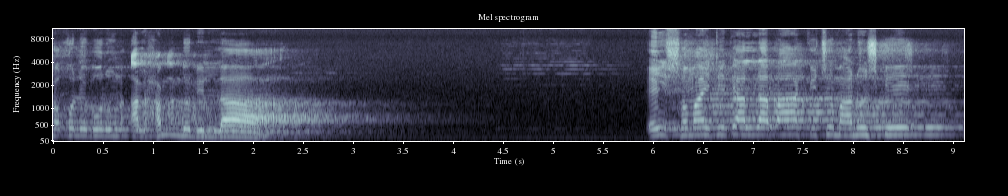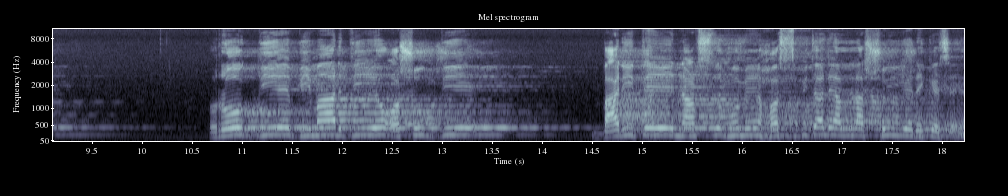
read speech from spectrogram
সকলে বলুন, আলহামদুলিল্লাহ। এই সময়টিতে আল্লাহ পাক কিছু মানুষকে রোগ দিয়ে, বিমার দিয়ে, অসুখ দিয়ে বাড়িতে নার্সিংহোমে, হসপিটালে আল্লাহ শুইয়ে রেখেছেন।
